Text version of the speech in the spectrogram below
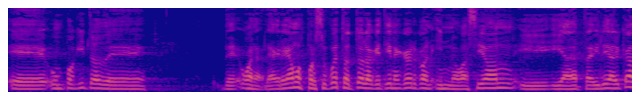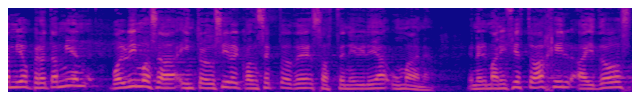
eh, un poquito de, de- bueno, le agregamos por supuesto todo lo que tiene que ver con innovación y, adaptabilidad al cambio, pero también volvimos a introducir el concepto de sostenibilidad humana. En el manifiesto ágil hay dos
